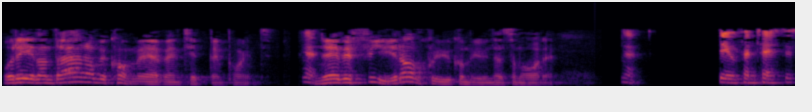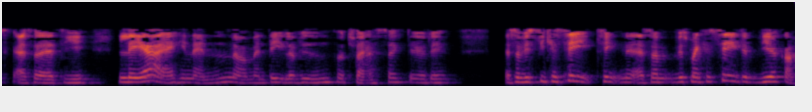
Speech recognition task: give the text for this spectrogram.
Och redan där har vi kommit över en tipping point. Ja. Nu är vi fyra av sju kommuner som har det. Ja. Det är ju fantastiskt, alltså att de lærer av hinanden, och man delar viden på tvärs, ikke? det är ju det. Altså hvis de kan se tingene, altså hvis man kan se det virker,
